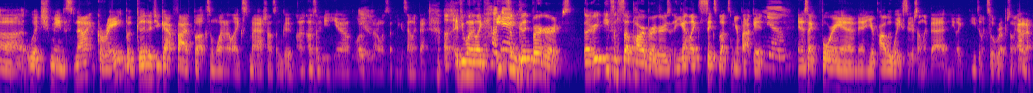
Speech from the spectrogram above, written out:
uh, which means it's not great, but good if you got five bucks and want to like smash on some good on, on some meat. You know, well, Yeah. I don't want to make it sound like that. Uh, if you want to like eat some good burgers. Or eat some subpar burgers, and you got like six bucks in your pocket, Yeah. and it's like 4 a.m. and you're probably wasted or something like that, and you like need to like sober up or something. I don't know.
